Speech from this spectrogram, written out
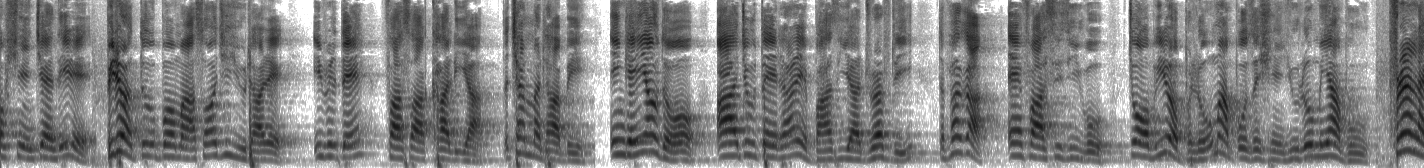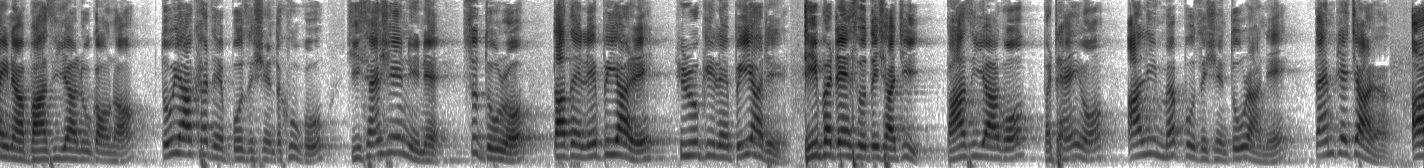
option ကြံသေးတယ်ပြီးတော့သူ့အပေါ်မှာအစောကြီးယူထားတဲ့ Irite Fasa Khalia တချက်မှတ်ထားပြီးအင်ဂိမ်းရောက်တော့အာဂျူတည်ထားတဲ့ဘာစီယာ draft ဒီတစ်ဖက်က Alpha CC ကိုကြော်ပြီးတော့ဘလို့မှ position ယူလို့မရဘူး front liner ဘာစီယာလိုကောင်းတော့တိုးရခတ်တဲ့ position တစ်ခုကိုရီဆန်းရှင်းအနေနဲ့စွတ်တိုးတော့တာတယ်လေးပေးရတယ် Hiroki လည်းပေးရတယ်ဒီဘတ်တဲ့ဆိုတေချာကြည့်ဘာစီယာကောဗဒန်းရော early map position တိုးတာနဲ့တန်းပြက်ကြတာအာ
